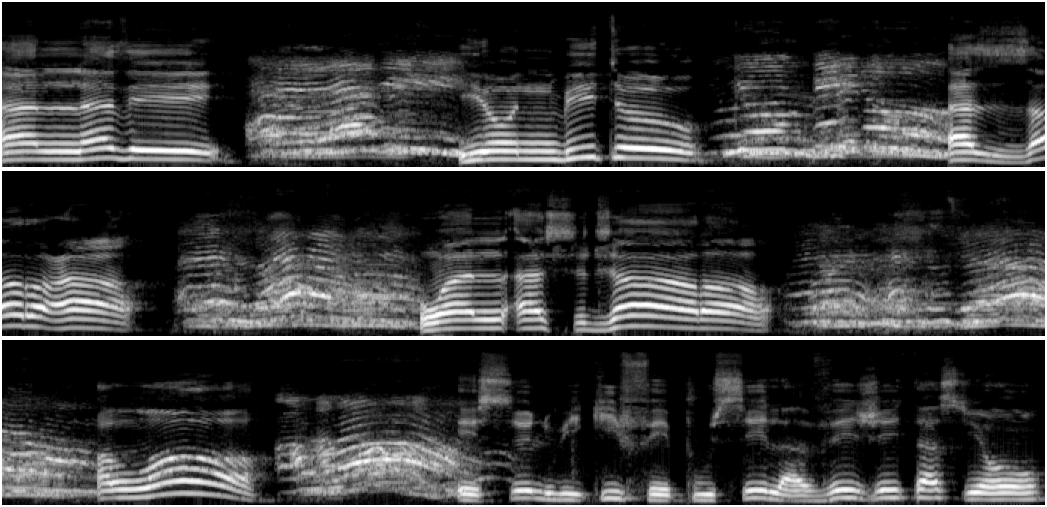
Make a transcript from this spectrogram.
الذي ينبت الزرع والأشجار Allah est celui qui fait pousser la végétation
